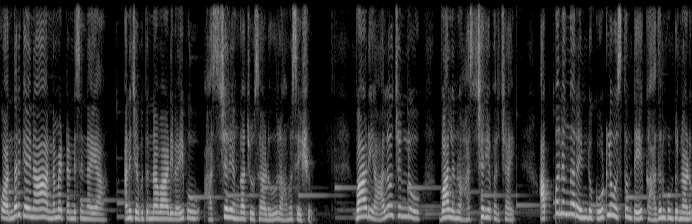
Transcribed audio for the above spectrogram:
కొందరికైనా అన్నం పెట్టండి సిన్నయ్య అని చెబుతున్న వాడి వైపు ఆశ్చర్యంగా చూశాడు రామశేషు. వాడి ఆలోచనలు వాళ్ళను ఆశ్చర్యపరిచాయి. అప్పనంగా రెండు కోట్లు వస్తుంటే కాదనుకుంటున్నాడు.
